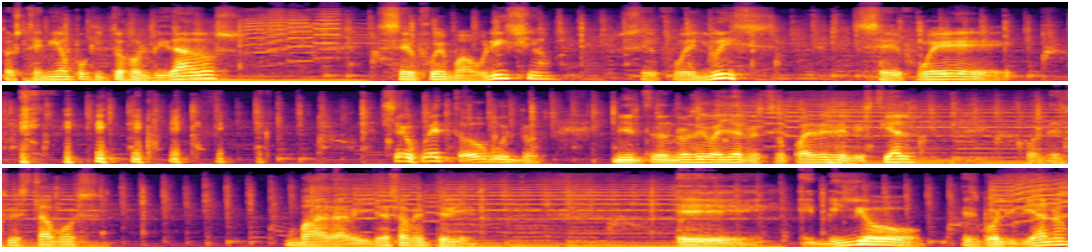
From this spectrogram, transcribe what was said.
los tenía un poquito olvidados. Se fue Mauricio, se fue Luis, se fue. se fue todo mundo. Mientras no se vaya nuestro Padre Celestial, con eso estamos maravillosamente bien. Eh, Emilio es boliviano,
